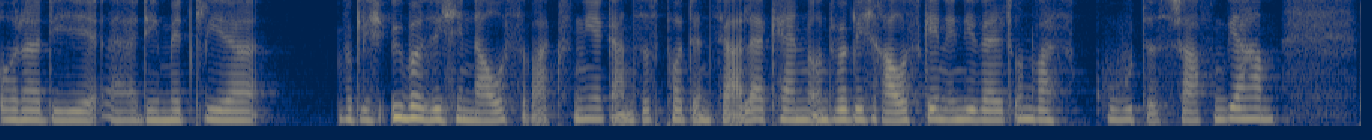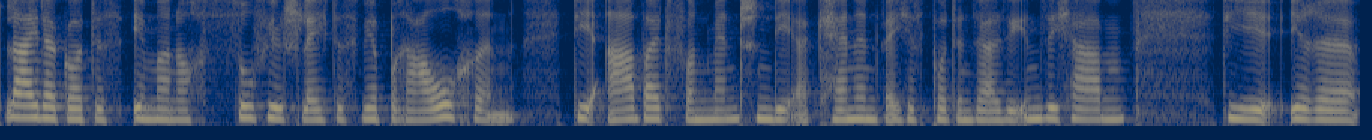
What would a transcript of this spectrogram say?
oder die, äh, die Mitglieder wirklich über sich hinauswachsen, ihr ganzes Potenzial erkennen und wirklich rausgehen in die Welt und was Gutes schaffen. Wir haben leider Gottes immer noch so viel Schlechtes. Wir brauchen die Arbeit von Menschen, die erkennen, welches Potenzial sie in sich haben, die ihre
